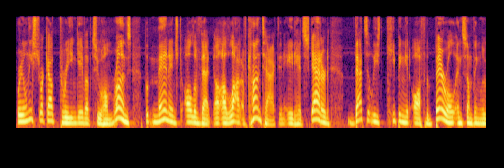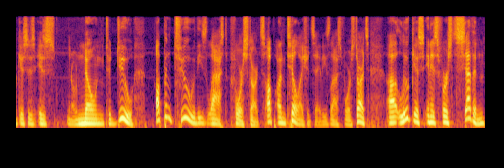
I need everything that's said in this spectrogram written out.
where he only struck out three and gave up two home runs, but managed all of that, a, lot of contact and eight hits scattered. That's at least keeping it off the barrel and something Lucas is, is you know, known to do. Up until these last four starts, up until I should say these last four starts, uh, Lucas in his first seven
